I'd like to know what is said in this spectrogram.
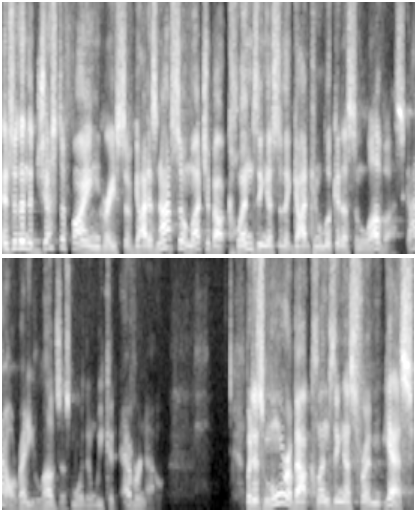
And so then the justifying grace of God is not so much about cleansing us so that God can look at us and love us. God already loves us more than we could ever know. But it's more about cleansing us from, yes,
